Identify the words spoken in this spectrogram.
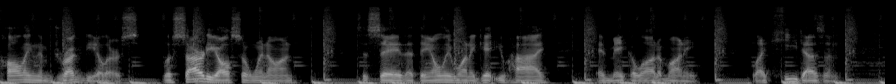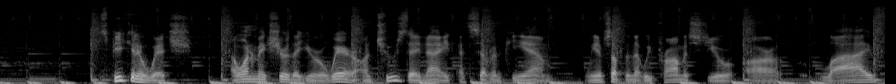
calling them drug dealers. Lusardi also went on to say that they only want to get you high and make a lot of money, like he doesn't. Speaking of which, I want to make sure that you're aware on Tuesday night at 7 p.m., we have something that we promised you our live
